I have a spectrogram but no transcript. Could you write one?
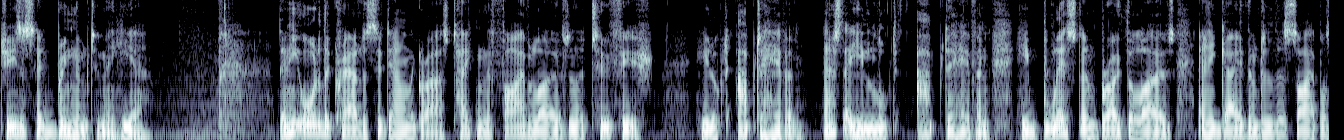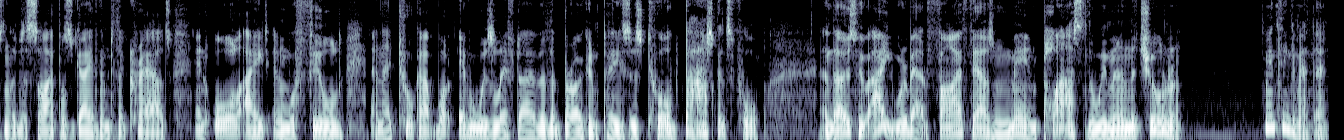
Jesus said, Bring them to me here. Then he ordered the crowd to sit down on the grass, taking the five loaves and the two fish he looked up to heaven. Notice that he looked up to heaven. He blessed and broke the loaves, and he gave them to the disciples, and the disciples gave them to the crowds. And all ate and were filled, and they took up whatever was left over, the broken pieces, twelve baskets full. And those who ate were about 5,000 men, plus the women and the children. I mean, think about that.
